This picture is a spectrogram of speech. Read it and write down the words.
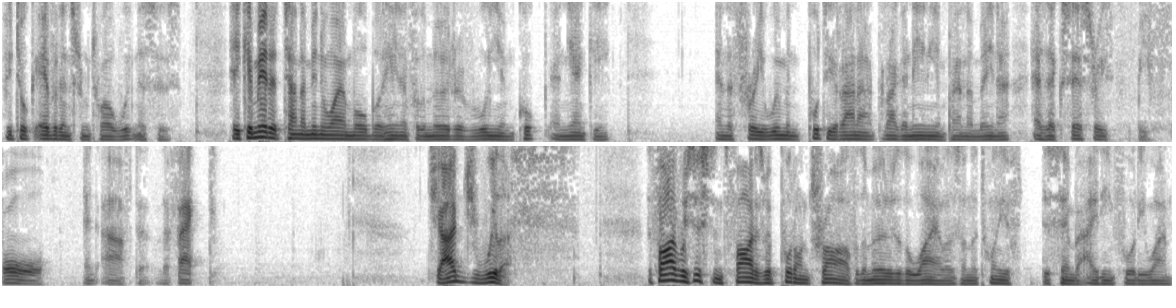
who took evidence from 12 witnesses. He committed Tunnerminnerwait Maulboyheenner for the murder of William Cook and Yankee and the three women Putirana, Truganini and Panamina as accessories before and after the fact. Judge Willis. The five resistance fighters were put on trial for the murders of the whalers on the 20th December 1841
